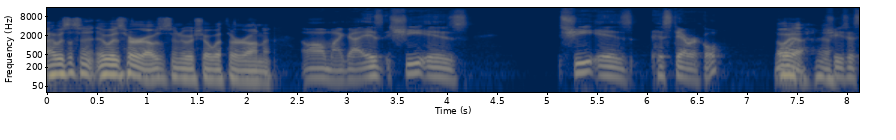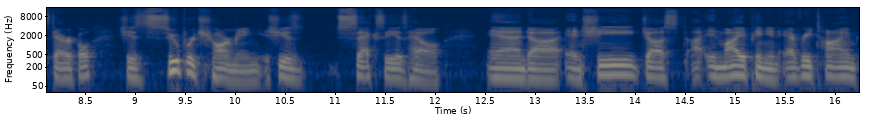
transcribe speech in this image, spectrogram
I was listening. It was her. I was listening to a show with her on it. Oh my god, is she is she is hysterical. Oh yeah, yeah. she's hysterical. She's super charming. She is sexy as hell. And uh and she just uh, in my opinion every time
